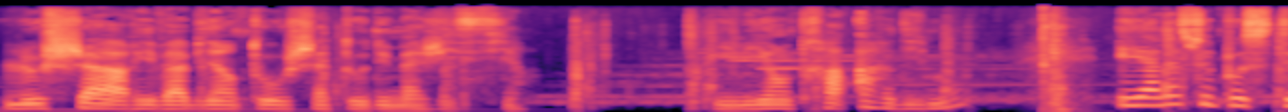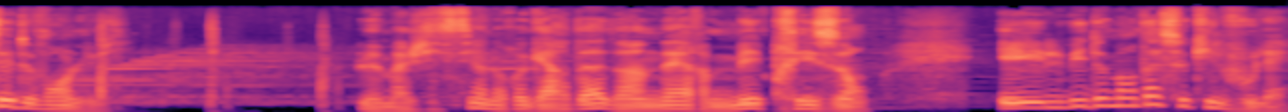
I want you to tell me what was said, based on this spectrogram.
Le chat arriva bientôt au château du magicien. Il y entra hardiment et alla se poster devant lui. Le magicien le regarda d'un air méprisant et lui demanda ce qu'il voulait.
